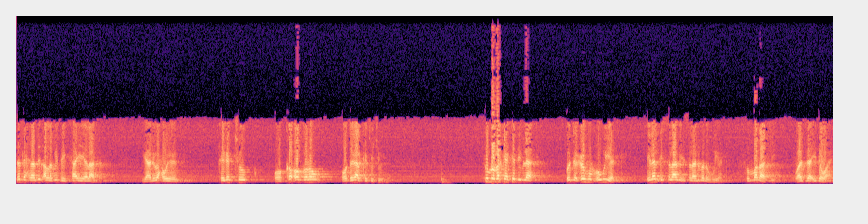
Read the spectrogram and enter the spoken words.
Saddexdaa mid alla miday kaa yeelaanna yani waxa weeye kaga joog oo ka ogolow oo dagaal ka jojoog uma markaa kadibna udcuhum ugu yeedh ila lislaami islaamnimada ugu yeedh. Umadaasi waa zaa-ido waay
